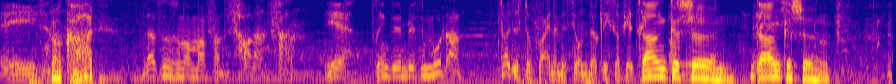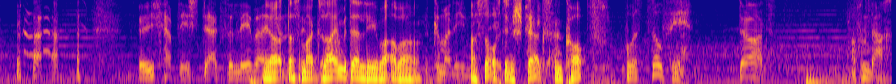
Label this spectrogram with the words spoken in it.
Aiden. Oh Gott. Lass uns noch mal von vorn anfangen. Hier, trink dir ein bisschen Mut an. Solltest du vor einer Mission wirklich so viel trinken, Dankeschön. Dankeschön. Ich hab die stärkste Leber. in Ja, das mag Windor. sein mit der Leber, aber um hast du auf den stärksten Kopf? Wo ist Sophie? Dort. Auf dem Dach.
